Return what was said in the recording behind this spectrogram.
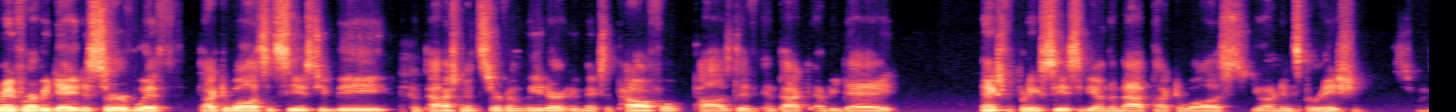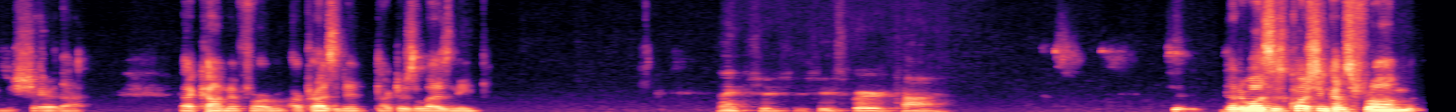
Grateful every day to serve with Dr. Wallace at CSUB, a compassionate servant leader who makes a powerful, positive impact every day. Thanks for putting CSUB on the map, Dr. Wallace. You are an inspiration. Just wanted to share that, that comment from our president, Dr. Zelezny. Thanks. She's, she's very kind. Dr. Wallace, this question comes from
